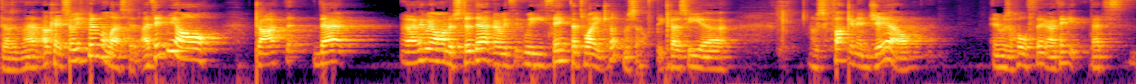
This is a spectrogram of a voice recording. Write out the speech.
doesn't matter. Okay, so he's been molested. I think we all got th- that. I think we all understood that, and we, th- we think that's why he killed himself because he uh, was fucking in jail, and it was a whole thing. I think that's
